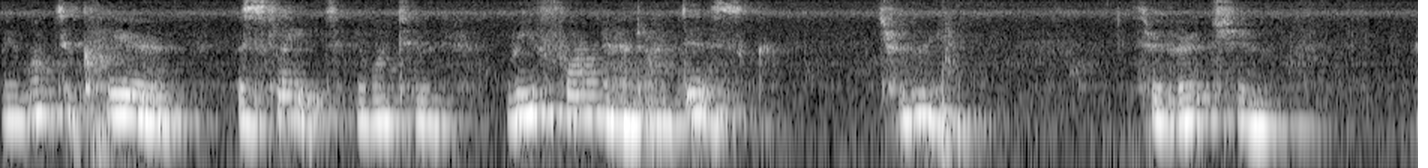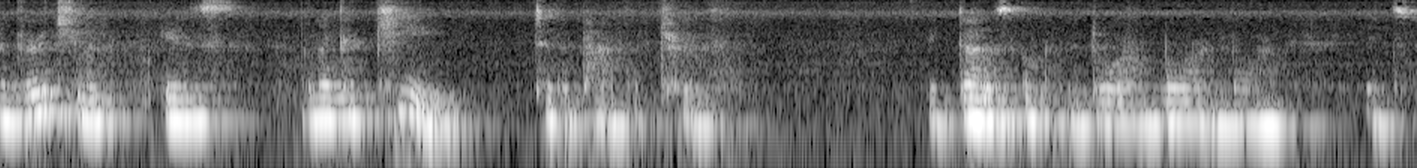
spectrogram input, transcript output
We want to clear the slate. We want to reformat our disc, truly, through virtue. And virtue is like a key to the path of truth. It does open the door more and more it's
